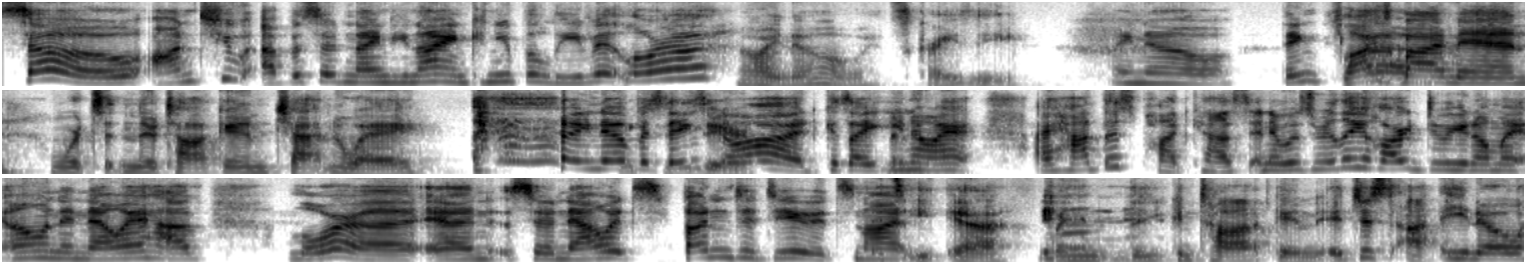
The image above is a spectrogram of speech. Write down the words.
So, on to episode 99. Can you believe it, Laura? Oh, I know. It's crazy. I know. Thanks. Flies uh, by, man. We're sitting there talking, chatting away. I know, but thank easier. God. Because I, you know, I I had this podcast and it was really hard doing it on my own. And now I have Laura. And so now it's fun to do. It's not it's, yeah, when you can talk and it just you know,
